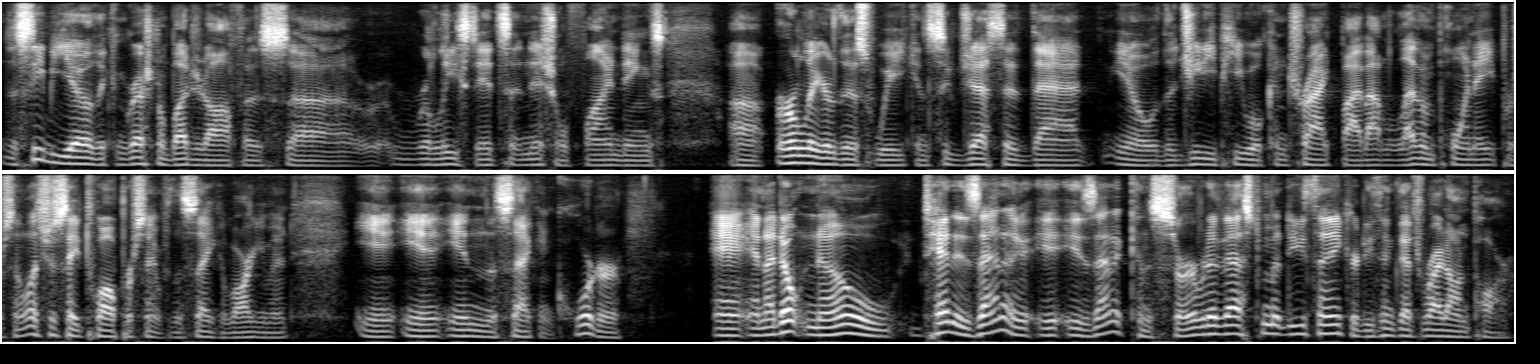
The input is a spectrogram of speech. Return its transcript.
the CBO, the Congressional Budget Office, uh, released its initial findings uh, earlier this week and suggested that you know the GDP will contract by about 11.8 percent. Let's just say 12 percent for the sake of argument in, in, in the second quarter. And, and, I don't know, Ted, is that a is that a conservative estimate? Do you think, or do you think that's right on par?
